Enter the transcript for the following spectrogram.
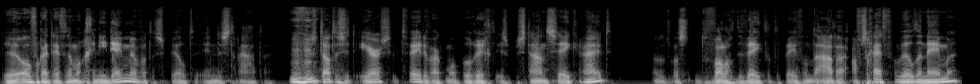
De overheid heeft helemaal geen idee meer wat er speelt in de straten. Mhm. Dus dat is het eerste. Het tweede waar ik me op wil richten is bestaanszekerheid. Nou, dat was toevallig de week dat de PvdA daar afscheid van wilde nemen.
